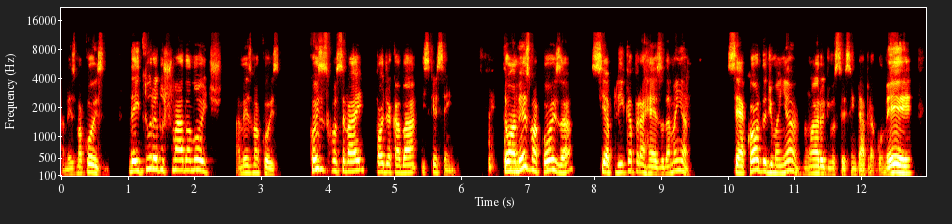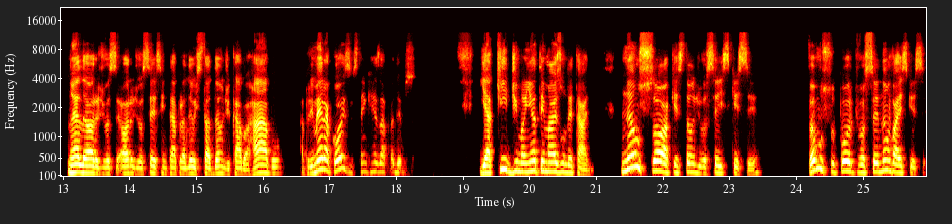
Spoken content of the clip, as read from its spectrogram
a mesma coisa. Leitura do Shema da noite, a mesma coisa. Coisas que você vai, pode acabar esquecendo. Então, a mesma coisa se aplica para a reza da manhã. Você acorda de manhã, não é hora de você sentar para comer, não é hora de você, hora de você sentar para ler o Estadão de cabo a rabo. A primeira coisa, você tem que rezar para Deus. E aqui de manhã tem mais um detalhe. Não só a questão de você esquecer, vamos supor que você não vai esquecer.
